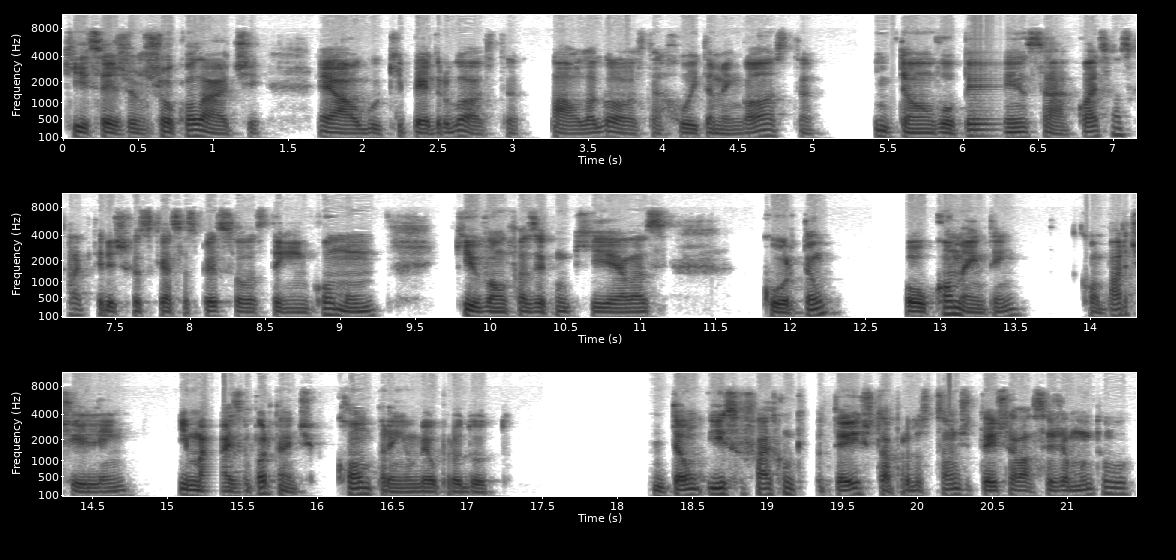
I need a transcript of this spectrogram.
que seja um chocolate é algo que Pedro gosta, Paula gosta, Rui também gosta, então eu vou pensar quais são as características que essas pessoas têm em comum que vão fazer com que elas curtam ou comentem, compartilhem e mais importante, comprem o meu produto. Então isso faz com que o texto, a produção de texto, ela seja muito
